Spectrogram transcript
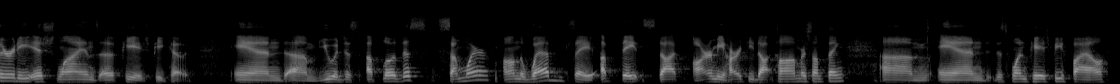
30-ish lines of PHP code. And um, you would just upload this somewhere on the web, say updates.armyhearty.com or something. Um, and this one PHP file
